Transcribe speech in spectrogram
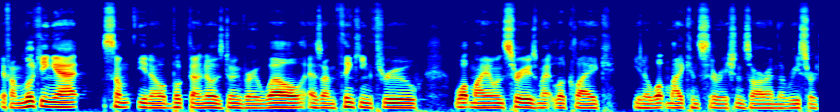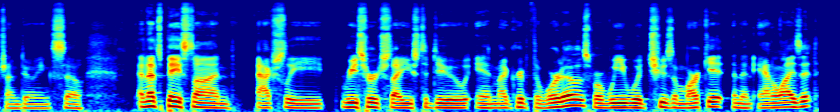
if I'm looking at some you know a book that I know is doing very well as I'm thinking through what my own series might look like, you know what my considerations are and the research I'm doing. So and that's based on actually research that I used to do in my group the Wordos where we would choose a market and then analyze it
